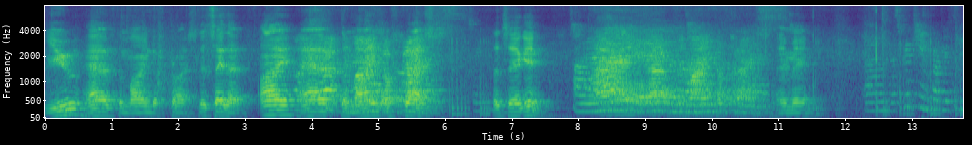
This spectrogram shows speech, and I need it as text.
You have the mind of Christ. Let's say that. I have the mind of Christ. Let's say again. Amen. Um, the scripture in Proverbs 3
